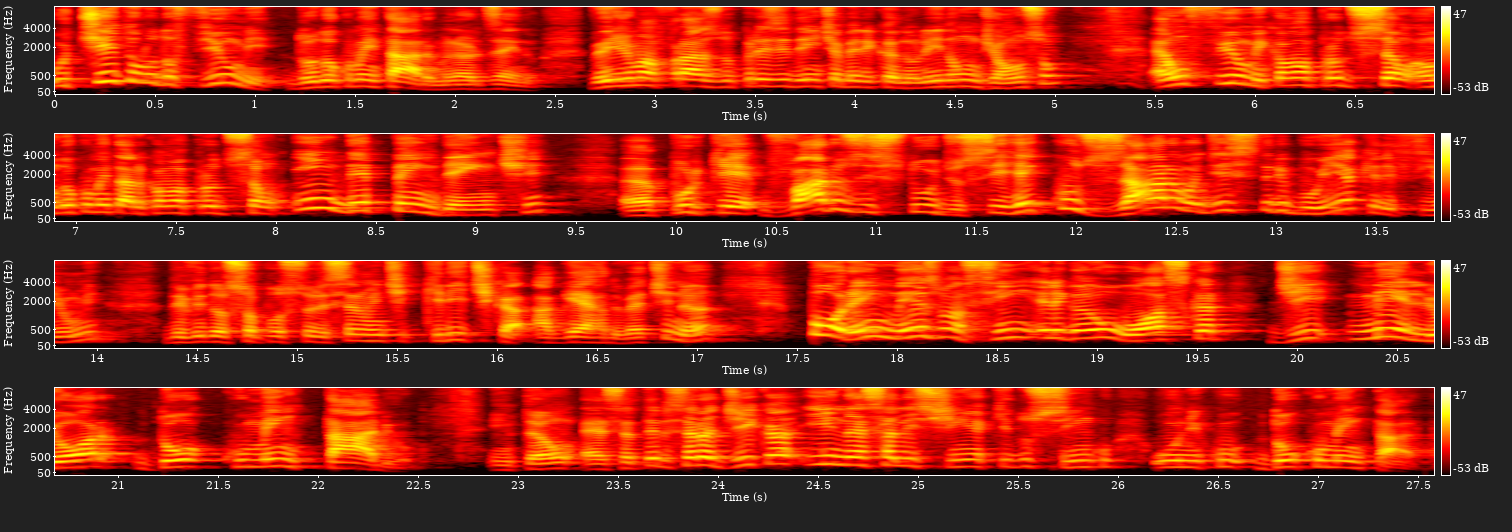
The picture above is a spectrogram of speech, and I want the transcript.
O título do filme, do documentário, melhor dizendo, vem de uma frase do presidente americano Lyndon Johnson. É um filme que é uma produção, é um documentário que é uma produção independente, porque vários estúdios se recusaram a distribuir aquele filme devido à sua postura extremamente crítica à guerra do Vietnã. Porém, mesmo assim, ele ganhou o Oscar de melhor documentário. Então, essa é a terceira dica e nessa listinha aqui dos cinco, o único documentário.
